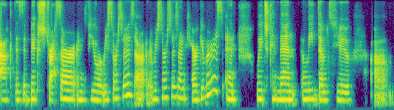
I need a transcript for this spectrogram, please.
act as a big stressor and fewer resources uh, resources on caregivers and which can then lead them to um,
